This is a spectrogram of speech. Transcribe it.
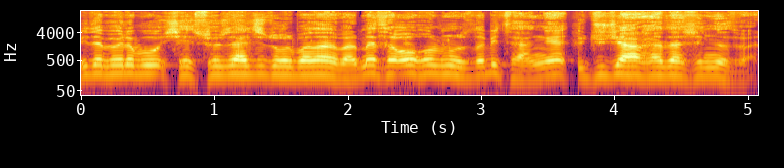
bir de böyle bu şey sözelci zorbalar var. Mesela okulunuzda bir tane cüce arkadaşınız var.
